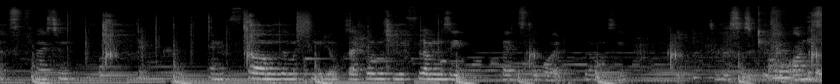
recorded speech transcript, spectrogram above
it's nice and thick and firm the material because I thought it was really flimsy. That's the word, flimsy. So this is cute. I can't This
